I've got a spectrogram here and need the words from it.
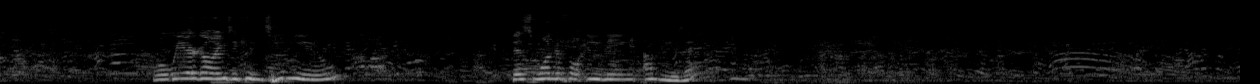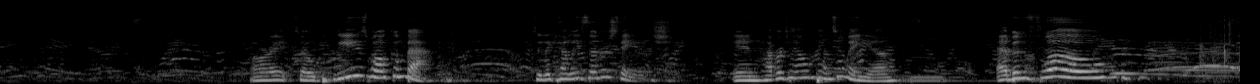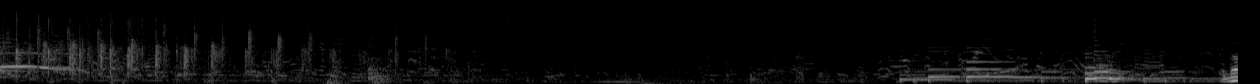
Well, we are going to continue this wonderful evening of music. All right, so please welcome back to the Kelly Center stage in Havertown, Pennsylvania, Ebb and Flow.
